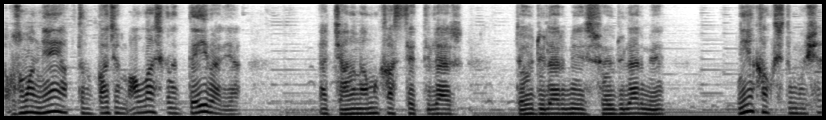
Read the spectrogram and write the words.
O zaman niye yaptın bacım Allah aşkına deyiver ya. Ya canına mı kastettiler, dövdüler mi, sövdüler mi? Niye kalkıştın bu işe?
